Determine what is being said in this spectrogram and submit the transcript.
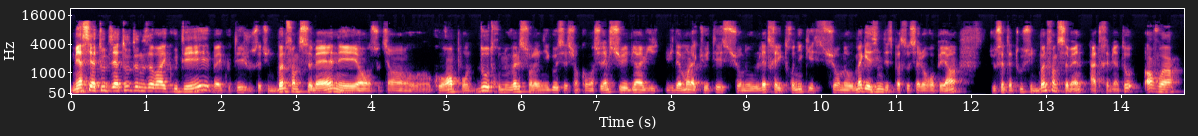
Merci à toutes et à tous de nous avoir écoutés. Bah écoutez, je vous souhaite une bonne fin de semaine et on se tient au courant pour d'autres nouvelles sur la négociation conventionnelle. Suivez bien évidemment l'actualité sur nos lettres électroniques et sur nos magazines d'espace social européen. Je vous souhaite à tous une bonne fin de semaine. À très bientôt. Au revoir.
